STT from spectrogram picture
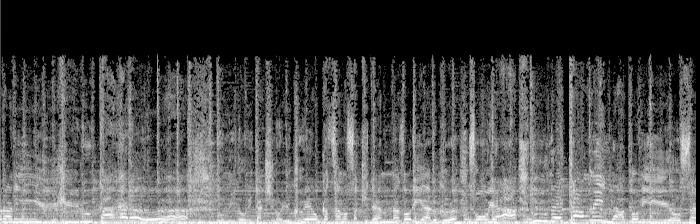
空に翻る。海鳥たちの行方を傘の先でなぞり歩く。そうや船が港に寄せる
